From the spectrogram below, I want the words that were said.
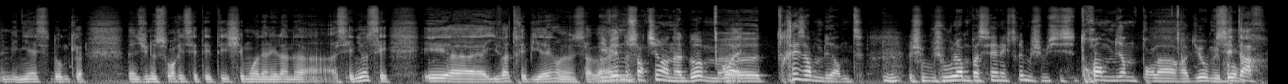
à mes nièces, donc dans une soirée cet été chez moi dans les Landes à, à Seignos, et, et euh, il va très bien, euh, ça va. Ils viennent de sortir un album Ouais. euh, très ambiante. Mhm. Je, je voulais en passer un extrait, mais je me suis dit c'est trop ambiante pour la radio. Mais C'est bon. tard,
